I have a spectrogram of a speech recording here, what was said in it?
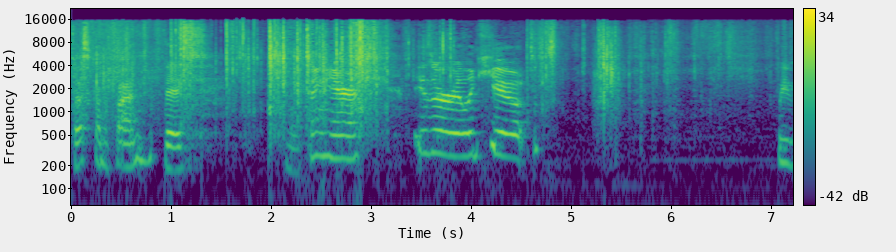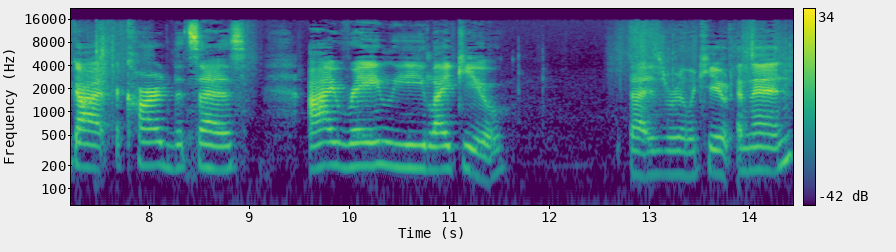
That's kind of fun. This little thing here. These are really cute. We've got a card that says, I really like you. That is really cute. And then,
